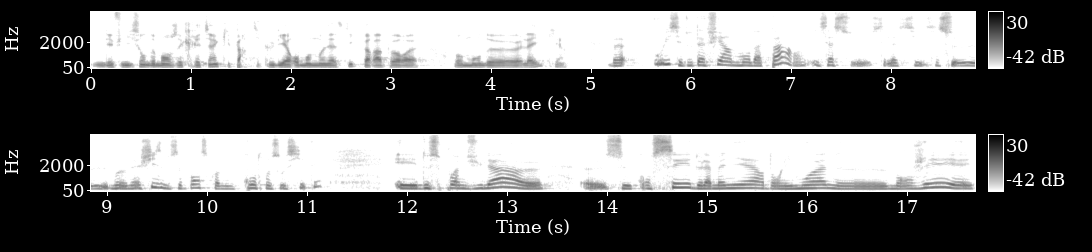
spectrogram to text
une définition de manger chrétien qui est particulière au monde monastique par rapport euh, au monde laïque? Bah, oui, c'est tout à fait un monde à part. Hein, et ça, le monachisme se pense comme une contre-société. Et de ce point de vue-là, euh, euh, ce qu'on sait de la manière dont les moines euh, mangeaient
